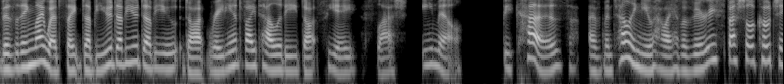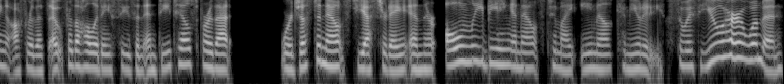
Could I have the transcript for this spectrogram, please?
visiting my website www.radiantvitality.ca slash email because I've been telling you how I have a very special coaching offer that's out for the holiday season and details for that were just announced yesterday and they're only being announced to my email community. So if you are a woman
